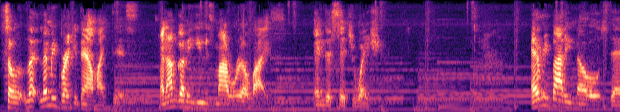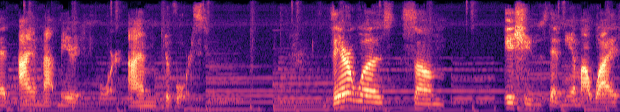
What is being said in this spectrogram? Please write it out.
So let, let me break it down like this. And I'm going to use my real life in this situation. Everybody knows that I am not married anymore. I am divorced. There was some issues that me and my wife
